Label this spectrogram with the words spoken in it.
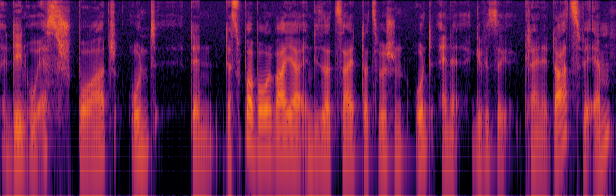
den US-Sport und denn der Super Bowl war ja in dieser Zeit dazwischen und eine gewisse kleine Darts-WM.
